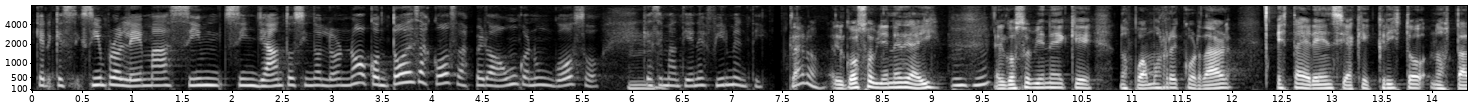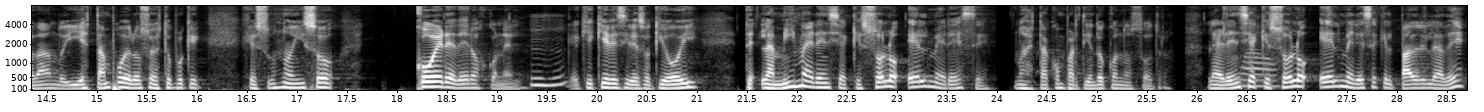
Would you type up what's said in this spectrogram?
que, que si- sin problemas, sin, sin llanto, sin dolor, no, con todas esas cosas, pero aún con un gozo que se Mm. mantiene firme en ti. Claro, el gozo viene de ahí. El gozo viene de que nos podamos recordar esta herencia que Cristo nos está dando. Y es tan poderoso esto porque Jesús nos hizo coherederos con Él. Ujú. ¿Qué qué quiere decir eso? Que hoy te- la misma herencia que solo Él merece nos está compartiendo con nosotros. La herencia que solo Él merece que el Padre le dé,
